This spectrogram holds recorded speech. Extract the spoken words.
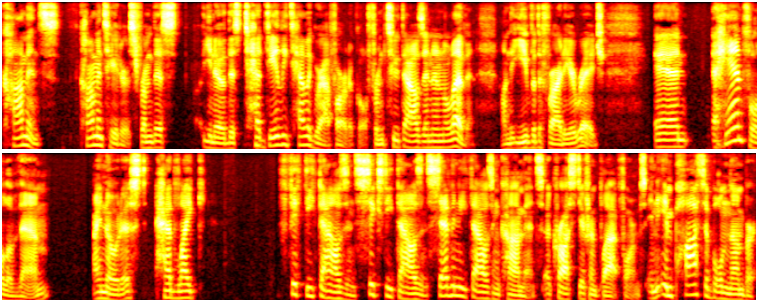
comments, commentators from this you know, this te- Daily Telegraph article from 2011 on the eve of the Friday of Rage. And a handful of them, I noticed, had like 50,000, 60,000, 70,000 comments across different platforms. An impossible number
